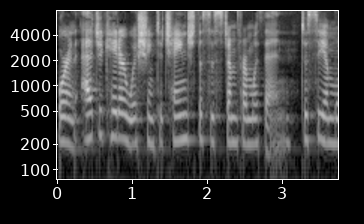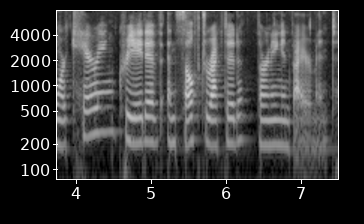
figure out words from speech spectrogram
or an educator wishing to change the system from within to see a more caring, creative, and self directed learning environment.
